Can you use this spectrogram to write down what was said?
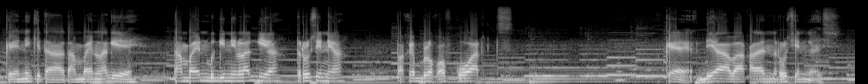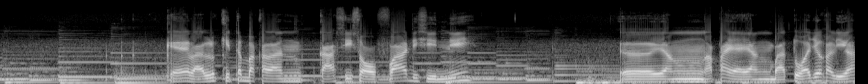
Oke ini kita tambahin lagi ya. Tambahin begini lagi ya terusin ya pakai block of quartz. Oke dia bakalan terusin guys. Oke lalu kita bakalan kasih sofa di sini. Eh, yang apa ya yang batu aja kali ya.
